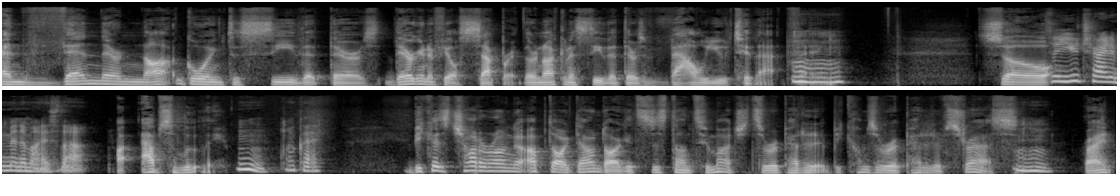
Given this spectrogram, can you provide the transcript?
And then they're not going to see that there's, they're going to feel separate. They're not going to see that there's value to that thing. So, so you try to minimize that. uh, absolutely. Okay, because chaturanga up dog down dog it's just done too much it's a repetitive it becomes a repetitive stress right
